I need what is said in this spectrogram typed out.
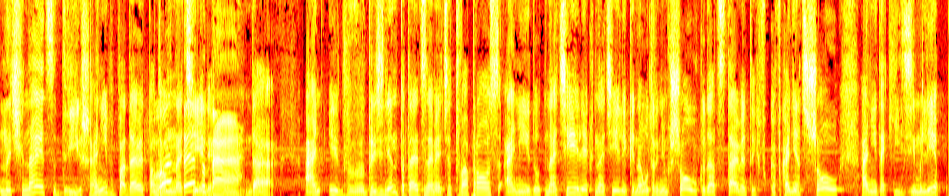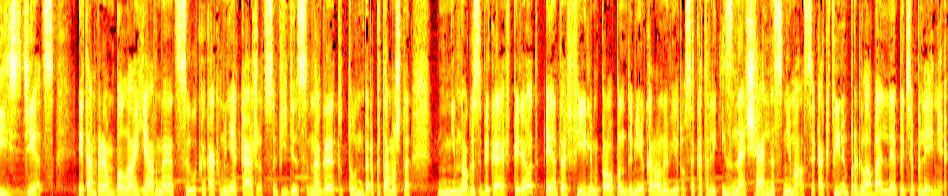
начинается движ, они попадают потом вот на теле. Да. да. Они, президент пытается заметить этот вопрос, они идут на телек, на телеке, на утреннем шоу, куда-то ставят их в, в конец шоу, они такие, земле пиздец. И там прям была явная отсылка, как мне кажется, видится на Грету Тунбер, потому что, немного забегая вперед, это фильм про пандемию коронавируса, который изначально снимался как фильм про глобальное потепление.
